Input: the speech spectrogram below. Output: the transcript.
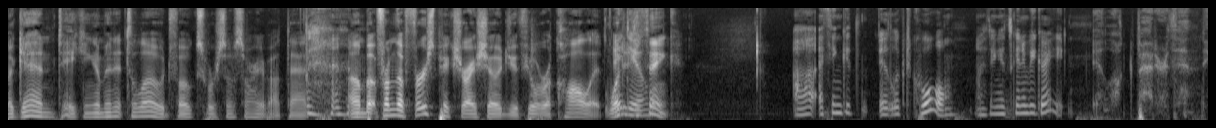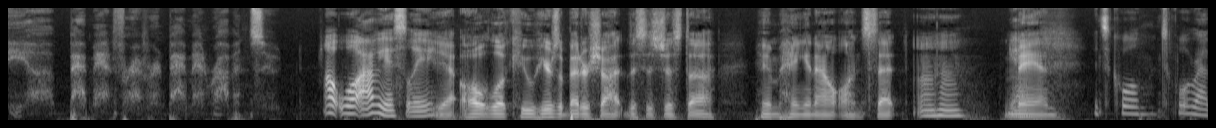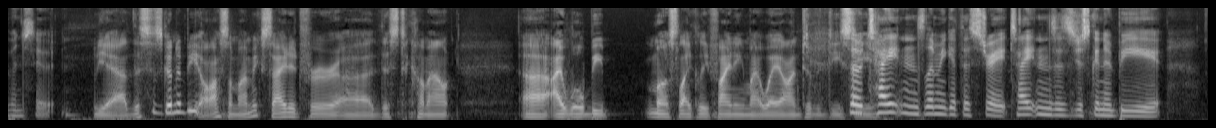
again taking a minute to load, folks. We're so sorry about that. um, but from the first picture I showed you, if you'll recall it, what I did you think? Uh, I think it it looked cool. I think it's going to be great. It looked better than the uh, Batman Forever and Batman Robin suit. Oh well, obviously. Yeah. Oh, look, who? Here's a better shot. This is just uh, him hanging out on set. Mm-hmm. Yeah. Man, It's cool. It's a cool Robin suit. yeah, this is gonna be awesome. I'm excited for uh, this to come out. Uh, I will be most likely finding my way onto the DC. So Titans, let me get this straight. Titans is just going to be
